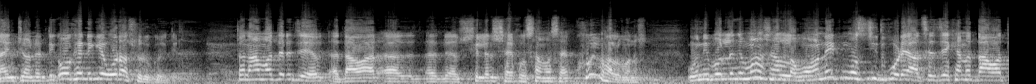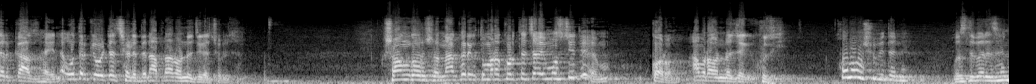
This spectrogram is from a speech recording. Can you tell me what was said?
নাইনটি ওয়ানের দিকে, ওখানে গিয়ে ওরা শুরু করে দিল। তখন আমাদের যে দাওয়ার ছিলেন শেখ ওসামা সাহেব খুবই ভালো মানুষ। উনি বললেন যে মাসা অনেক মসজিদ পড়ে আছে যেখানে দাওয়াতের কাজ হয় না। ওদেরকে ওইটা ছেড়ে দেন, আপনার অন্য জায়গায় চলে যান। সংঘর্ষ না করে তোমরা করতে চাই মসজিদে? করো, আমরা অন্য জায়গায় খুঁজি। কোনো অসুবিধা নেই। বুঝতে পেরেছেন?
